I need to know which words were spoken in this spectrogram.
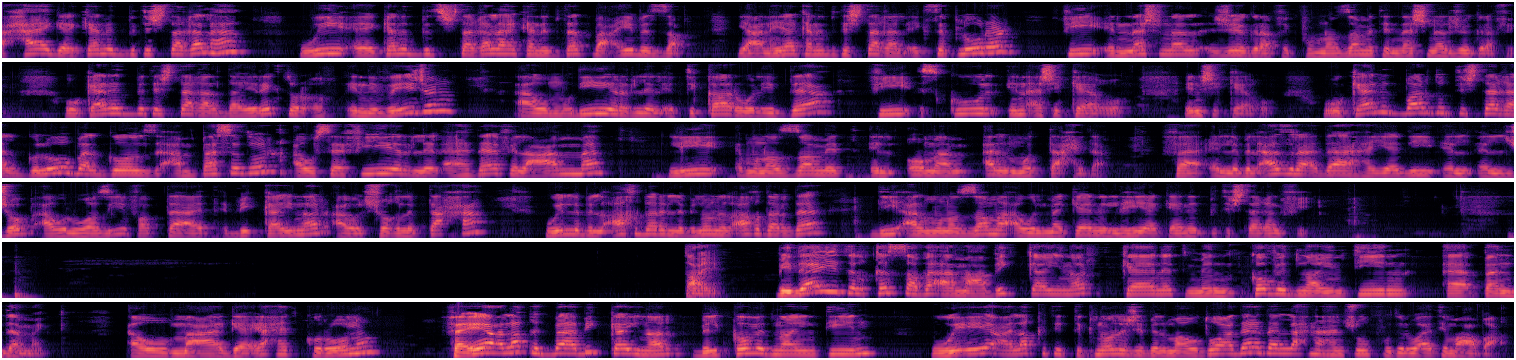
حاجة كانت بتشتغلها وكانت بتشتغلها كانت بتتبع إيه بالظبط. يعني هي كانت بتشتغل explorer في ال National Geographic في منظمة ال National Geographic وكانت بتشتغل director of innovation أو مدير للابتكار والإبداع في school in Chicago in Chicago وكانت برضو بتشتغل global goals ambassador أو سفير للأهداف العامة لمنظمة الأمم المتحدة. فاللي بالأزرق ده هي دي الجوب أو الوظيفة بتاعت بيك كاينر أو الشغل بتاعها. واللي بالأخضر اللي باللون الأخضر ده دي المنظمة أو المكان اللي هي كانت بتشتغل فيه. طيب بداية القصة بقى مع بيك كاينر كانت من كوفيد 19 pandemic أو مع جائحة كورونا. فإيه علاقة بقى بيك كاينر بال COVID-19 وإيه علاقة ال technology بالموضوع ده؟ ده اللي إحنا هنشوفه دلوقتي مع بعض.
